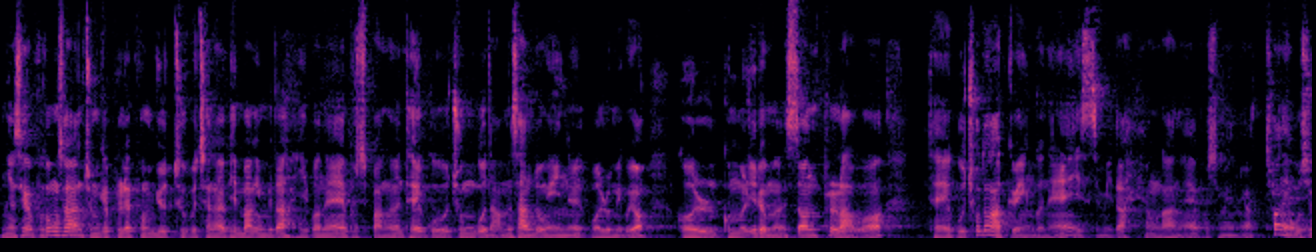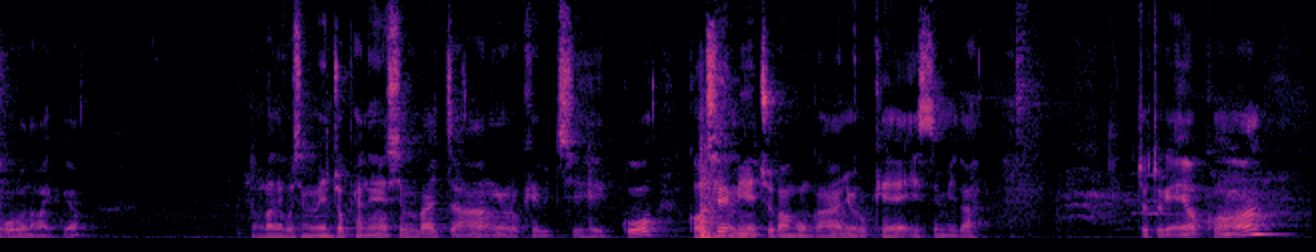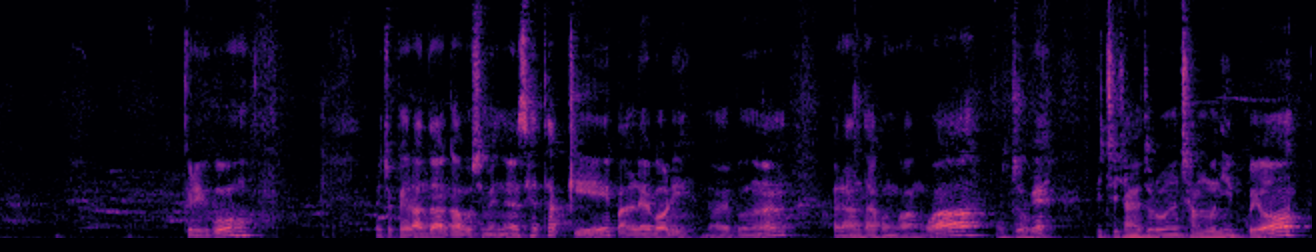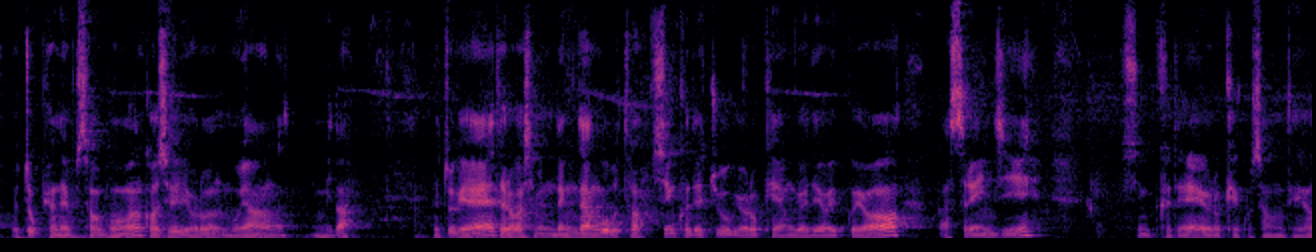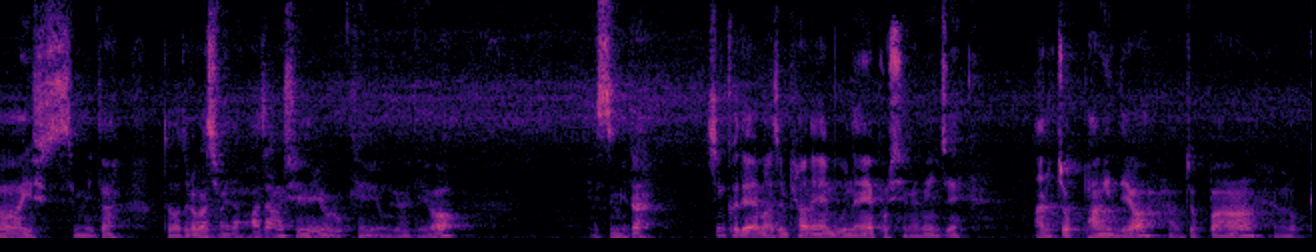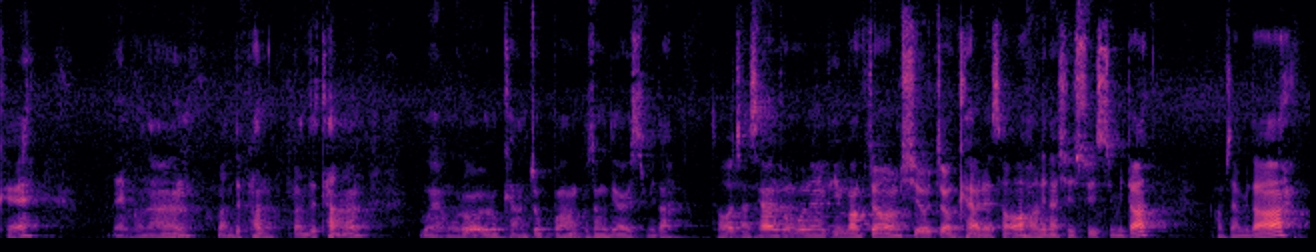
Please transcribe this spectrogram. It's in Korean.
안녕하세요. 부동산 중개 플랫폼 유튜브 채널 빈방입니다. 이번에 부시방은 대구 중구 남산동에 있는 원룸이고요. 걸- 건물 이름은 선플라워 대구 초등학교 인근에 있습니다. 현관에 보시면요. 1055로 나와 있고요. 현관에 보시면 왼쪽 편에 신발장 이렇게 위치해 있고 거실 및 주방 공간 이렇게 있습니다. 저쪽에 에어컨 그리고 이쪽 베란다 가보시면은 세탁기, 빨래거리, 넓은 베란다 공간과 이쪽에 빛이 잘 들어오는 창문이 있고요. 이쪽 편에 서 본 거실 이런 모양입니다. 이쪽에 들어가시면 냉장고부터 싱크대 쭉 이렇게 연결되어 있고요. 가스레인지, 싱크대 이렇게 구성되어 있습니다. 더 들어가시면 화장실 이렇게 연결되어 있습니다. 싱크대 맞은편에 문에 보시면 이제 안쪽 방인데요. 안쪽 방 이렇게 네모난 반듯한 반듯한 모양으로 이렇게 안쪽 방 구성되어 있습니다. 더 자세한 정보는 빈방점 co.kr에서 확인하실 수 있습니다. 감사합니다.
